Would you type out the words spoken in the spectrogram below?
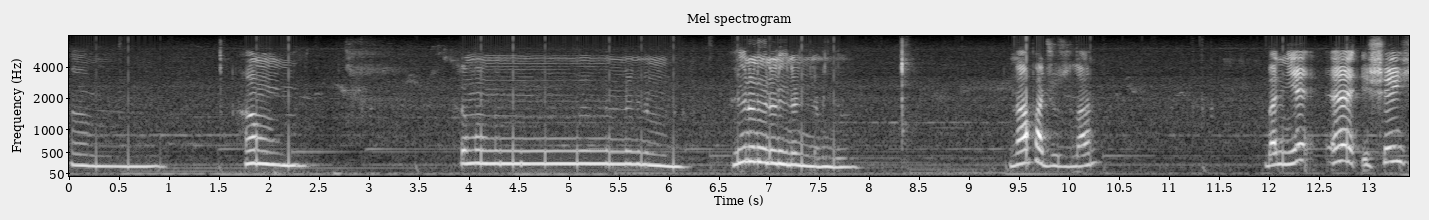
hmm. Hım. Hım. Ne yapacağız lan? Ben niye e şey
